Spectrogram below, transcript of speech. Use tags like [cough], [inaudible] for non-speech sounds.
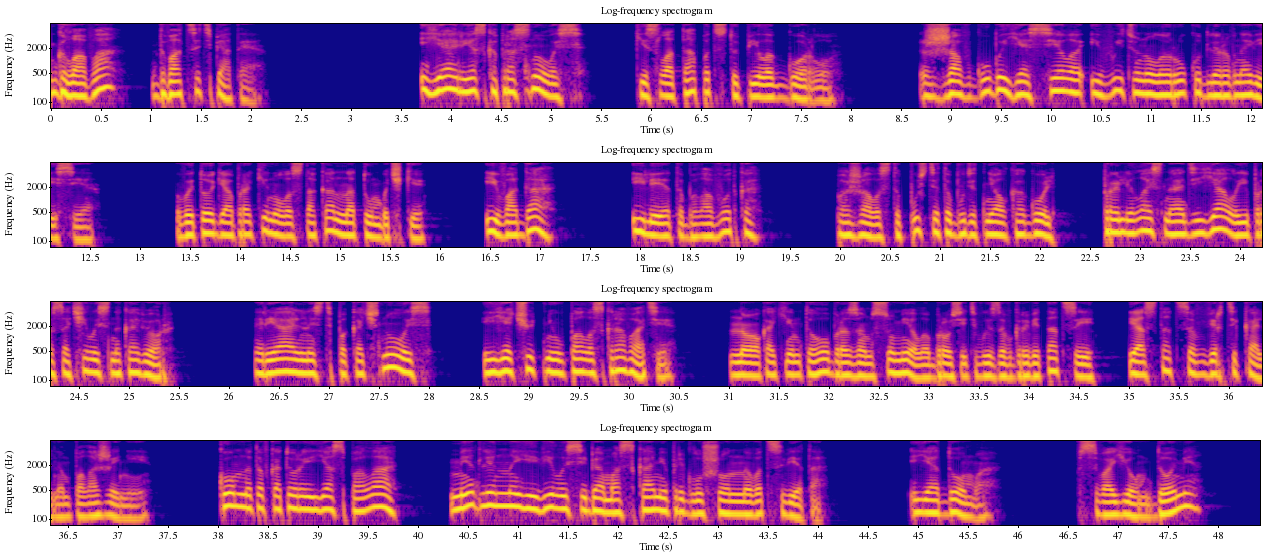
Глава двадцать пятая. Я резко проснулась. Кислота подступила к горлу. Сжав губы, я села и вытянула руку для равновесия. В итоге опрокинула стакан на тумбочке, и вода, или это была водка, пожалуйста, пусть это будет не алкоголь, пролилась на одеяло и просочилась на ковер. Реальность покачнулась, и я чуть не упала с кровати, но каким-то образом сумела бросить вызов гравитации и остаться в вертикальном положении. Комната, в которой я спала, медленно явила себя мазками приглушенного цвета. Я дома, в своем доме,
